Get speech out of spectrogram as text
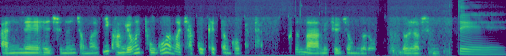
안내해주는 정말 이 광경을 보고 아마 작곡했던 것 같아요. 그런 마음이 들 정도로 놀랍습니다. 네.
